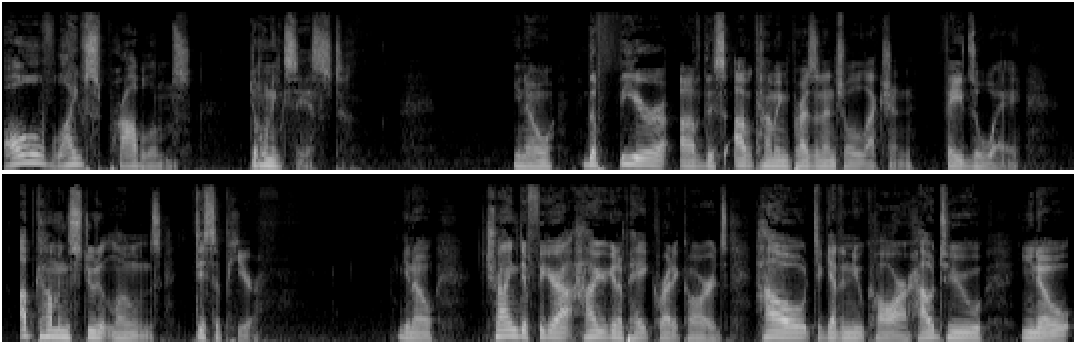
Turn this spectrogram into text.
all of life's problems don't exist. You know, the fear of this upcoming presidential election fades away. Upcoming student loans disappear. You know, trying to figure out how you're going to pay credit cards, how to get a new car, how to, you know,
